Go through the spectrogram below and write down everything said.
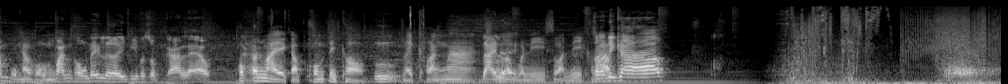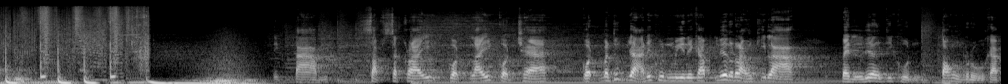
มป์ผมครับผมผมฟันธงได้เลยมีประสบการณ์แล้ว พบกันใหม่กับคมติดขอบอืมในครั้งหน้าได้เลยสำหรับวันนี้สวัสดีครับ สวัสดีครับ ตาม Subscribe กดไลค์กดแชร์ กดมันทุกอย่างที่คุณมีนะครับ เรื่องราวของกีฬาเป็นเรื่องที่คุณต้องรู้ครับ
